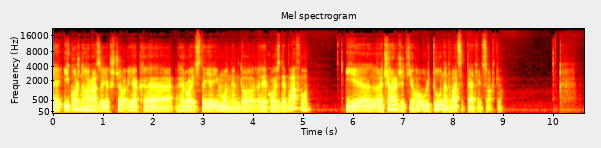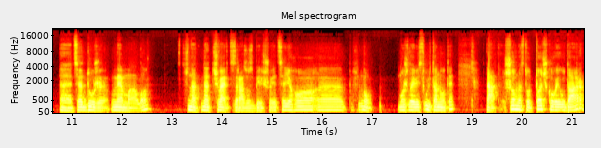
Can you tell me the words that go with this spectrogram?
Е, І кожного разу, якщо як е, герой стає імунним до е, якогось дебафу, і е, речарджить його ульту на 25%. Е, Це дуже немало. На, на чверть зразу збільшується його е, ну, можливість ультанути. Так, що в нас тут? Точковий удар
